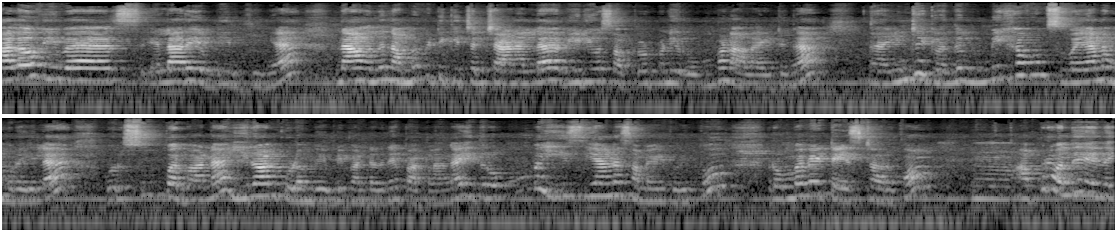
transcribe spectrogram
ஹலோ வீவர்ஸ் எல்லாரும் எப்படி இருக்கீங்க? நான் வந்து நம்ம வீட்டு கிச்சன் சேனலில் வீடியோஸ் அப்லோட் பண்ணி ரொம்ப நாள் ஆயிட்டுங்க. இன்றைக்கு வந்து மிகவும் சுவையான முறையில் ஒரு சூப்பர்வான ஈரான் குழம்பு எப்படி பண்ணுறதுனே பார்க்கலாங்க. இது ரொம்ப ஈஸியான சமையல் குறிப்பு ரொம்பவே டேஸ்ட்டாக இருக்கும். அப்புறம் வந்து இந்த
